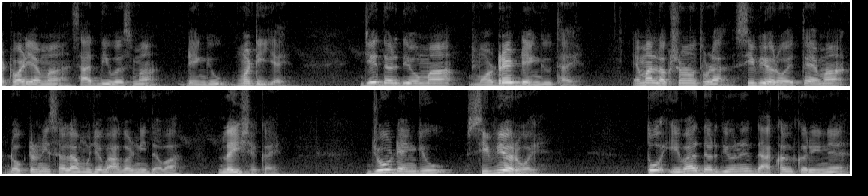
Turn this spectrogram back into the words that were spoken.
અઠવાડિયામાં, સાત દિવસમાં ડેન્ગ્યુ મટી જાય. જે દર્દીઓમાં મોડરેટ ડેન્ગ્યુ થાય, એમાં લક્ષણો થોડા સિવિયર હોય, તો એમાં ડૉક્ટરની સલાહ મુજબ આગળની દવા લઈ શકાય. જો ડેન્ગ્યુ સિવિયર હોય, તો એવા દર્દીઓને દાખલ કરીને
